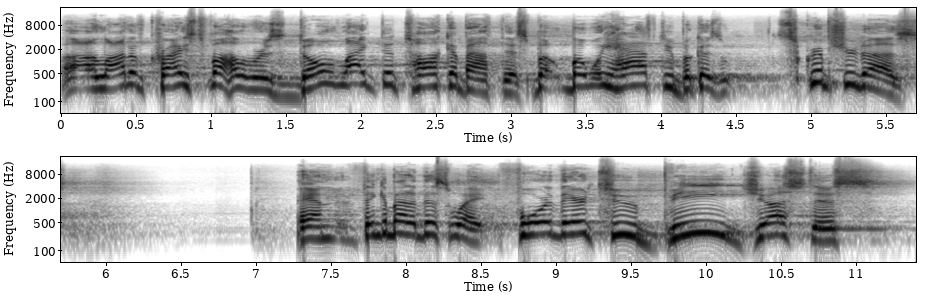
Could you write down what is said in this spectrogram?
a lot of Christ followers don't like to talk about this, but, but we have to because Scripture does. And think about it this way for there to be justice,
